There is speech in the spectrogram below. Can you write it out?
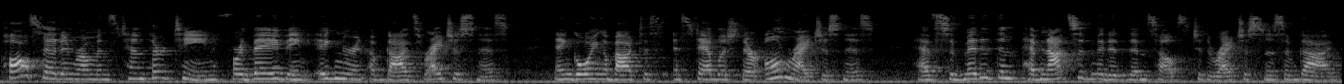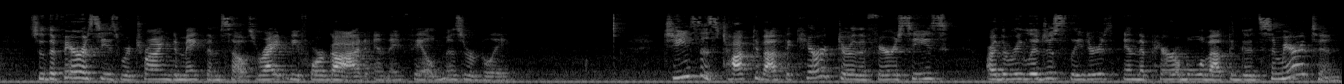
Paul said in Romans 10:13, "For they being ignorant of God's righteousness and going about to establish their own righteousness, have submitted them have not submitted themselves to the righteousness of God." So the Pharisees were trying to make themselves right before God and they failed miserably. Jesus talked about the character of the Pharisees are the religious leaders in the parable about the Good Samaritan.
